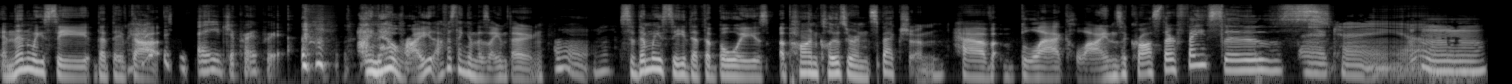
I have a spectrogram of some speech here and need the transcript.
And then we see that they've I got. this is age appropriate. I know, right? I was thinking the same thing. oh. So then we see that the boys, upon closer inspection, have black lines across their faces. Okay. Yeah. Mm.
